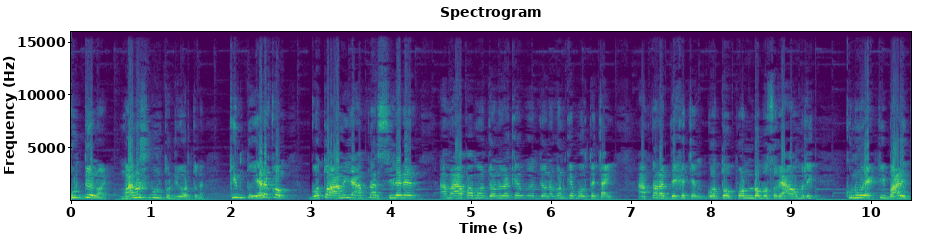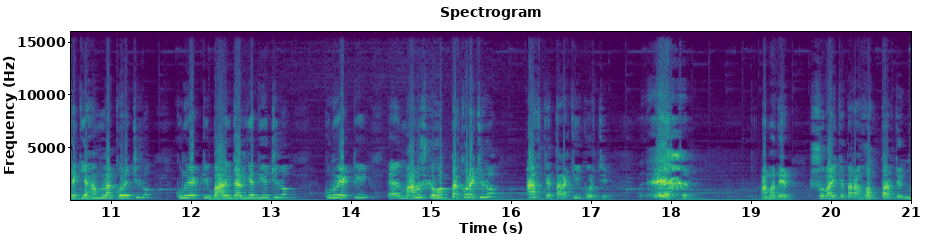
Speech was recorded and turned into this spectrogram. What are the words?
ঊর্ধ্বে নয়। মানুষ ভুল ত্রুটি করতে নয়। কিন্তু এরকম, গত আমি আপনার সিলেটের আমার আপামর জনতাকে জনগণকে বলতে চাই, আপনারা দেখেছেন, গত পনেরো বছরে আওয়ামী লীগ কোনো একটি বাড়িতে কি হামলা করেছিল? কোনো একটি বাড়ি জ্বালিয়ে দিয়েছিল? কোনো একটি মানুষকে হত্যা করেছিল? আজকে তারা কি করছে? আমাদের সবাইকে তারা হত্যার জন্য।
